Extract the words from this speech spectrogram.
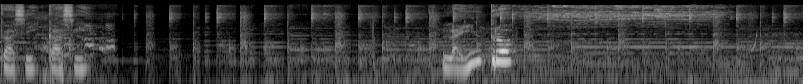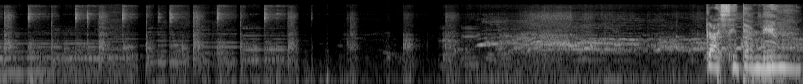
Casi, casi. La intro. Casi también.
